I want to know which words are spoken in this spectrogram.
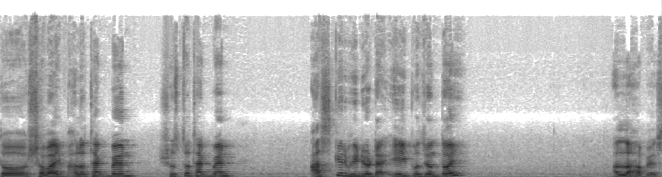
তো সবাই ভালো থাকবেন, সুস্থ থাকবেন। আজকের ভিডিওটা এই পর্যন্তই। আল্লাহ হাফেজ।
